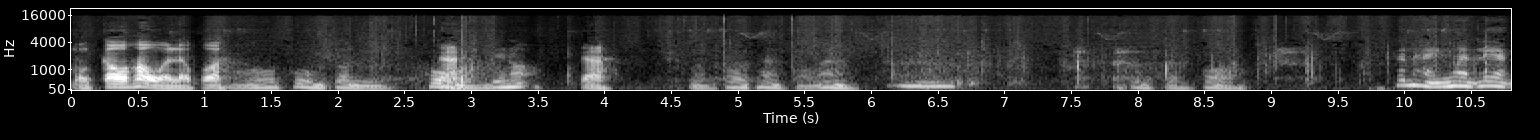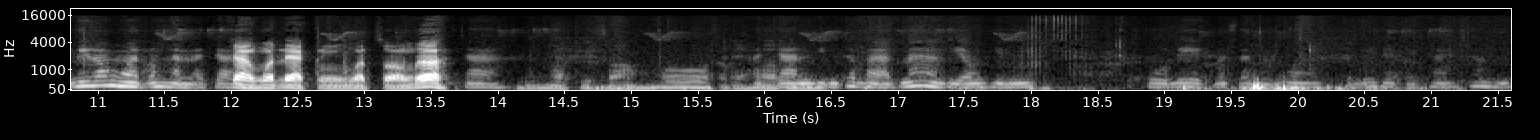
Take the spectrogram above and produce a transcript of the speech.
หมองเก้าเฮาอันแหล้วพ่อ โอ้พุ่มต้นโพจ้ะ เด้เนาะจ้ะต้นโพท่านเขาว่าพุ่มต้นโพเพิ่นใหายงวดแรกนี่ร้องงวดบางหันอาจารย์จ้างงวดแรกนี่งวดสองเด้อจ้าหมวดที่สองโอ้แสดงอาว่าจารย์เป็บินนทบาทหน้าเดียวเห็นตัวเลขมาสั่นว่าจะไม่ได้ไปทางข้างนี้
